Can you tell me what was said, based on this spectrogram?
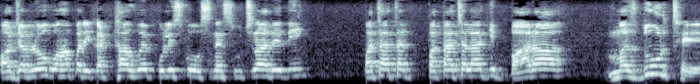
और जब लोग वहाँ पर इकट्ठा हुए, पुलिस को उसने सूचना दे दी। पता तक, पता चला कि 12 मजदूर थे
